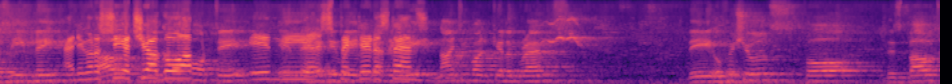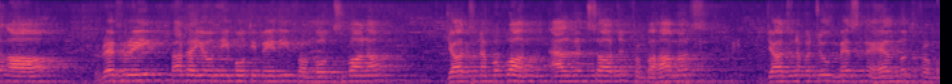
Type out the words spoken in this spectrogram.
the evening. And you're gonna see a cheer go up 40 in the, uh, heavyweight spectator stands. 91 kilograms. The officials for this bout are referee Patayoti Motipedi from Botswana, judge number one Alvin Sargent from Bahamas, judge number two Messner Helmut from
